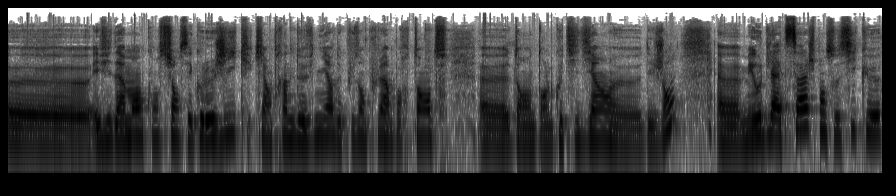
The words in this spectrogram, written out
euh, évidemment conscience écologique qui est en train de devenir de plus en plus importante dans, dans le quotidien des gens. Mais au-delà de ça, je pense aussi que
